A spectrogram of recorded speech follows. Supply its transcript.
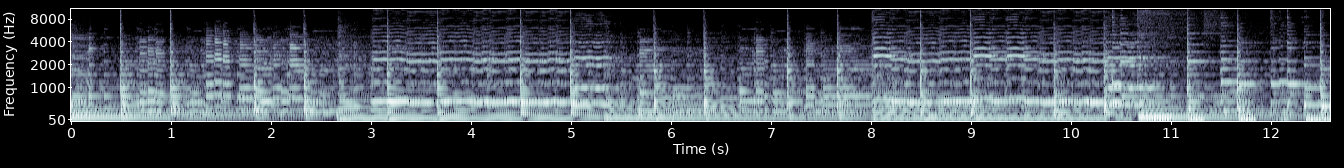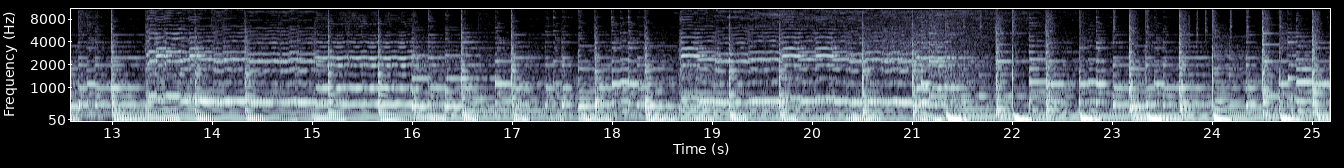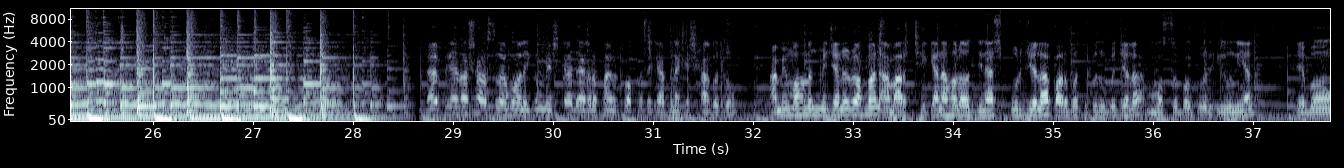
হ্যাঁ আসসালামু আলাইকুম মিসকাত এগারো ফার্মের পক্ষ থেকে আপনাকে স্বাগত। আমি মোহাম্মদ মিজানুর রহমান, আমার ঠিকানা হলো দিনাজপুর জেলা, পার্বতীপুর উপজেলা, মোস্তফাপুর ইউনিয়ন এবং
